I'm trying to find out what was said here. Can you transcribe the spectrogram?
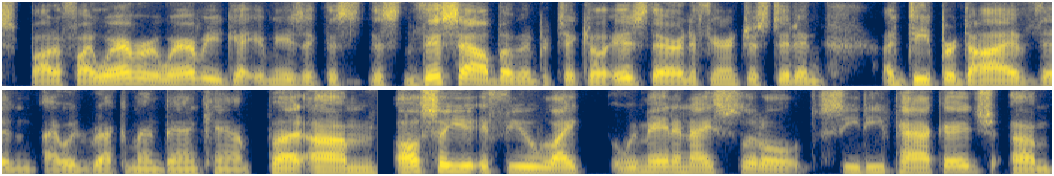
Spotify, wherever wherever you get your music. This this this album in particular is there, and if you're interested in a deeper dive, then I would recommend Bandcamp. But um, also, you if you like, we made a nice little CD package. Um,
